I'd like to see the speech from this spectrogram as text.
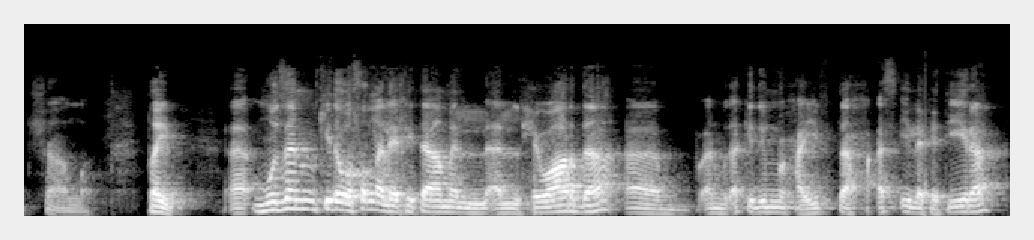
إن شاء الله. طيب مزن كده وصلنا لختام الحوار ده. أنا متأكد إنه حيفتح أسئلة كثيرة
